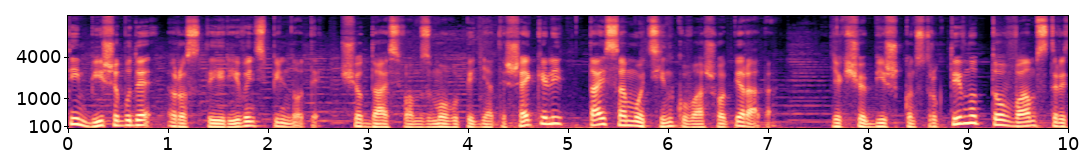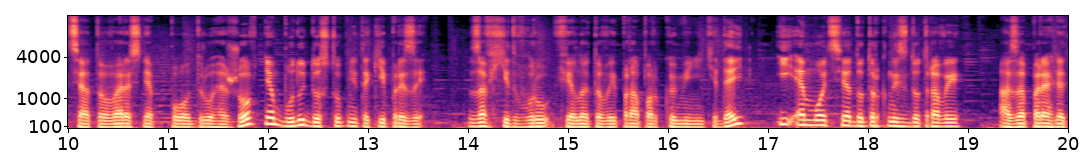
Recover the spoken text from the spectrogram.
тим більше буде рости рівень спільноти, що дасть вам змогу підняти шекелі та й самооцінку вашого пірата. Якщо більш конструктивно, то вам з 30 вересня по 2 жовтня будуть доступні такі призи: за вхід в гру фіолетовий прапор Community Day і емоція доторкнись до трави. А за перегляд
